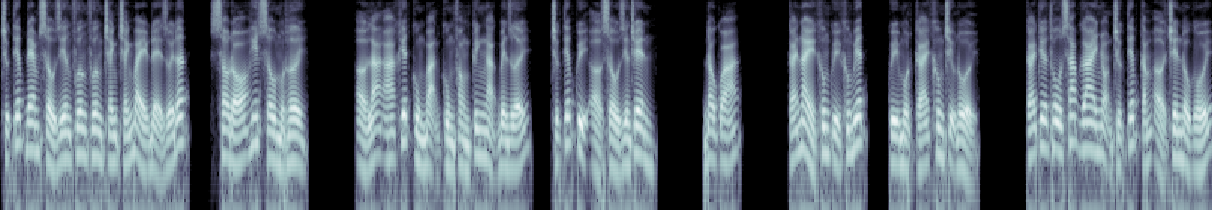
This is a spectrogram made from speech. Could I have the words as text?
trực tiếp đem sầu riêng phương phương tránh tránh bày để dưới đất, sau đó hít sâu một hơi. Ở Lã Á Khiết cùng bạn cùng phòng kinh ngạc bên dưới, trực tiếp quỵ ở sầu riêng trên. Đau quá. Cái này không quỳ không biết, quỳ một cái không chịu nổi. Cái kia thô sáp gai nhọn trực tiếp cắm ở trên đầu gối,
